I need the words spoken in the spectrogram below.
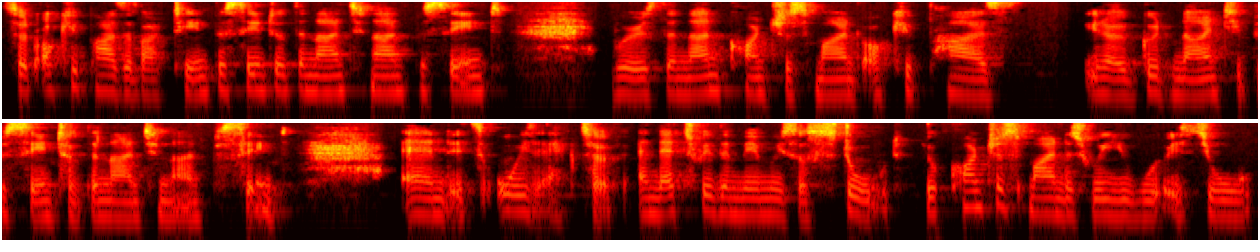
So it occupies about 10% of the 99%, whereas the non conscious mind occupies you know, a good 90% of the 99%. And it's always active. And that's where the memories are stored. Your conscious mind is where you, is your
